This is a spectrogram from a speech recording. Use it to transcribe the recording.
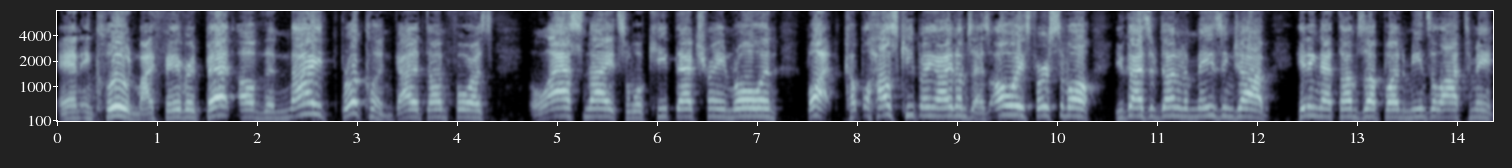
and include my favorite bet of the night. Brooklyn got it done for us last night, so we'll keep that train rolling. But a couple housekeeping items. As always, first of all, you guys have done an amazing job hitting that thumbs up button. It means a lot to me.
